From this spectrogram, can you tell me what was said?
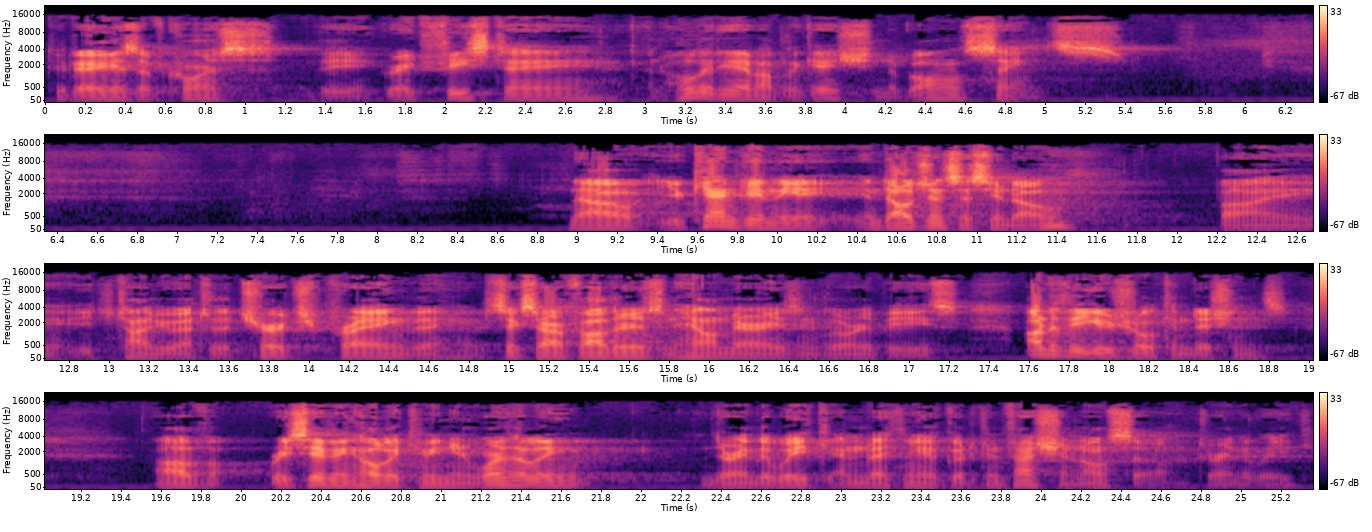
Today is, of course, the great feast day and holy day of obligation of all saints. Now, you can gain the indulgence, as you know, by each time you enter the church praying the six Our Fathers and Hail Marys and Glory Be's under the usual conditions of receiving Holy Communion worthily during the week and making a good confession also during the week.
